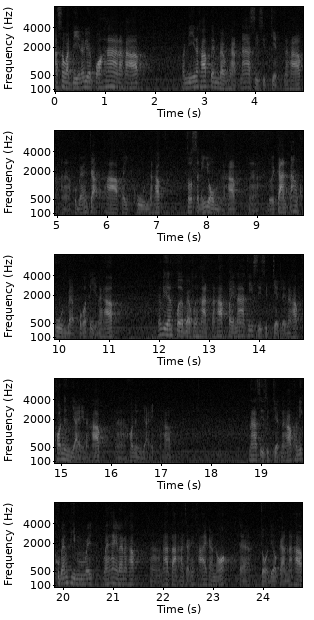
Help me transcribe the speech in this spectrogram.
อ่สวัสดีนักเรียนป .5 นะครับ วันนี้นะครับเป็นแบบฝึกหัดหน้า 47 นะครับอ่าครูแบงค์จะพาไปคูณนะครับ ทศนิยมนะครับอ่าโดยการตั้งคูณแบบปกตินะครับ นักเรียนเปิดแบบฝึกหัดนะครับ ไปหน้าที่ 47 เลยนะครับ ข้อ 1 ใหญ่นะครับอ่าข้อ 1 ใหญ่นะครับ หน้า 47 นะครับคนนี้ครูแบงค์พิมพ์ไว้ไว้ให้แล้วนะครับอ่าหน้าตาอาจจะคล้ายๆกันเนาะแต่โจทย์เดียวกันนะครับ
